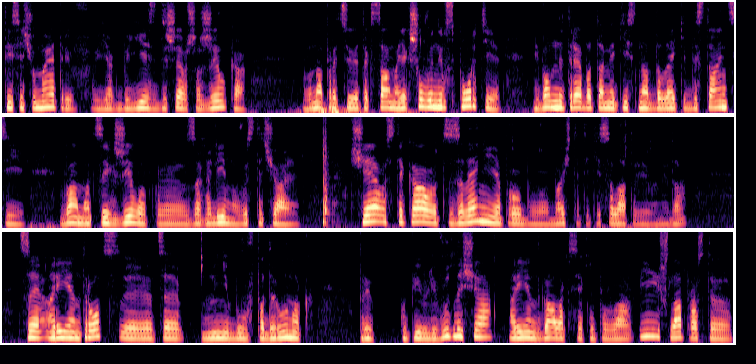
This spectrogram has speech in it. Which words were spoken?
тисячу метрів. Якби є дешевша жилка, вона працює так само. Якщо ви не в спорті і вам не треба там якісь наддалекі дистанції, вам оцих жилок е, взагалі ну, вистачає. Ще ось така от зелені я пробував, бачите, такі салатові вони, да? Це Orient Rods, е, це мені був подарунок при купівлі вудлища Orient Galaxy я купував, і йшла просто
